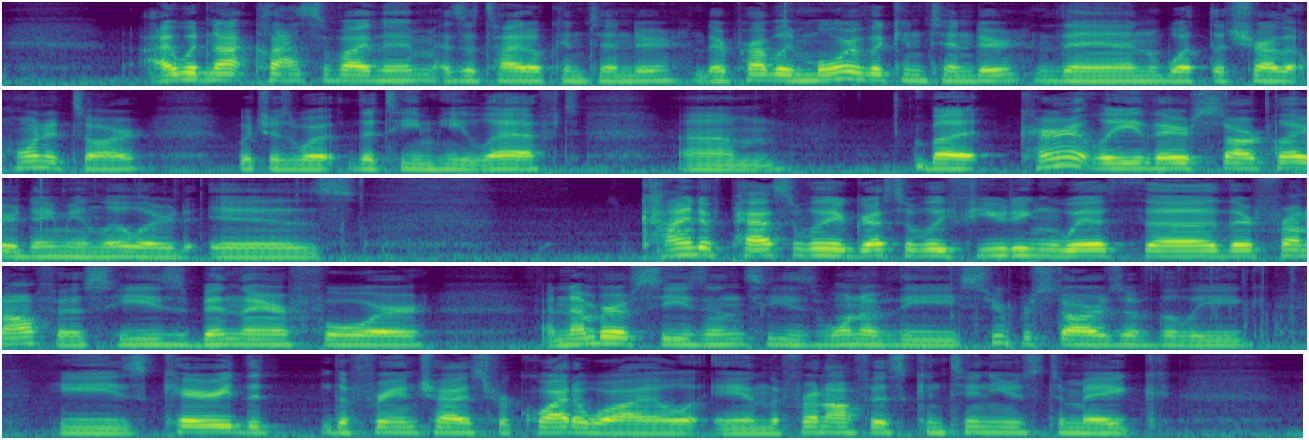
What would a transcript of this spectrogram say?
I would not classify them as a title contender. They're probably more of a contender than what the Charlotte Hornets are, which is what the team he left. Um, but currently, their star player Damian Lillard is kind of passively aggressively feuding with uh, their front office. He's been there for a number of seasons. He's one of the superstars of the league. He's carried the, the franchise for quite a while, and the front office continues to make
